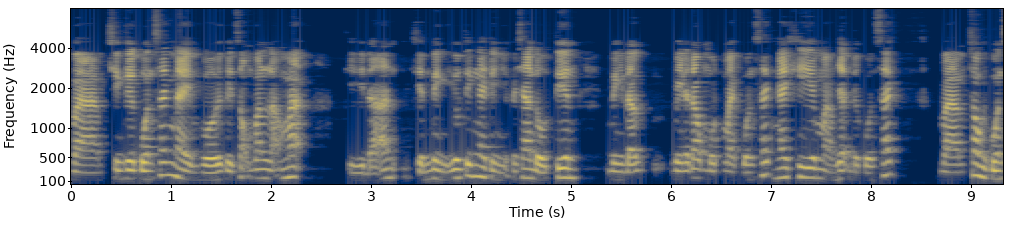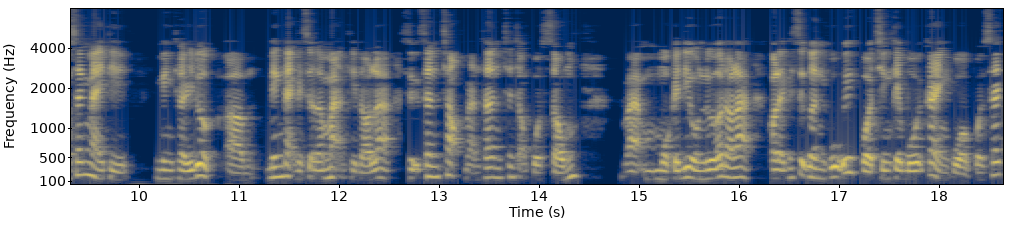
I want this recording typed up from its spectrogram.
Và chính cái cuốn sách này với cái giọng văn lãng mạn thì đã khiến mình yêu thích ngay từ những cái trang đầu tiên. Mình đã mình đã đọc một mạch cuốn sách ngay khi mà nhận được cuốn sách. Và trong cái cuốn sách này thì mình thấy được uh, bên cạnh cái sự lãng mạn thì đó là sự trân trọng bản thân trân trọng cuộc sống. Và một cái điều nữa đó là có lẽ cái sự gần gũi của chính cái bối cảnh của cuốn sách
